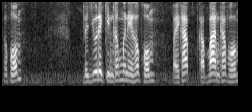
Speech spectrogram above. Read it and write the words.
ครับผมได้อยูได้กินครับมื้อนี้ครับผมไปครับกลับบ้านครับผม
